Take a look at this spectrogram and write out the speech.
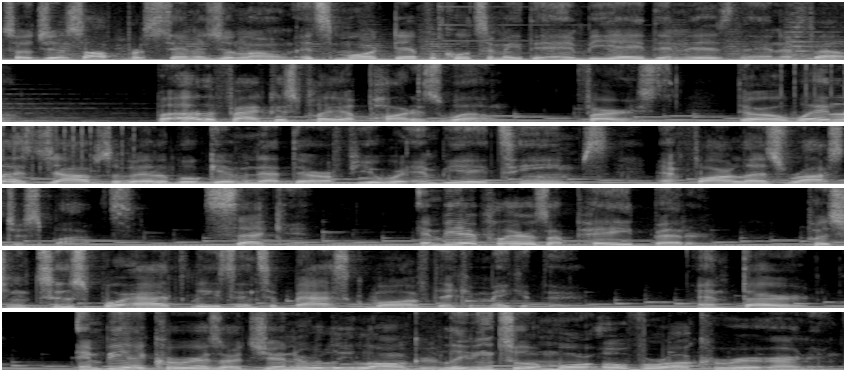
So just off percentage alone, it's more difficult to make the NBA than it is the NFL. But other factors play a part as well. First, there are way less jobs available given that there are fewer NBA teams and far less roster spots. Second, NBA players are paid better, pushing two sport athletes into basketball if they can make it there. And third, NBA careers are generally longer, leading to a more overall career earnings.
